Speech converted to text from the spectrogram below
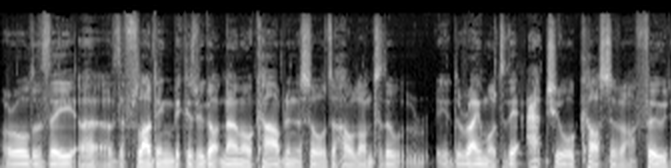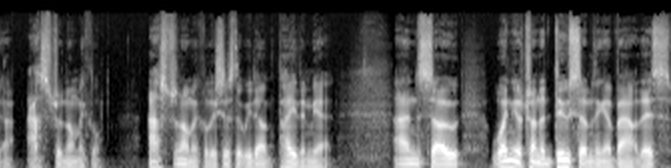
or all of the uh, of the flooding because we've got no more carbon in the soil to hold on to the the rainwater. The actual costs of our food are astronomical. Astronomical. It's just that we don't pay them yet. And so when you're trying to do something about this,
